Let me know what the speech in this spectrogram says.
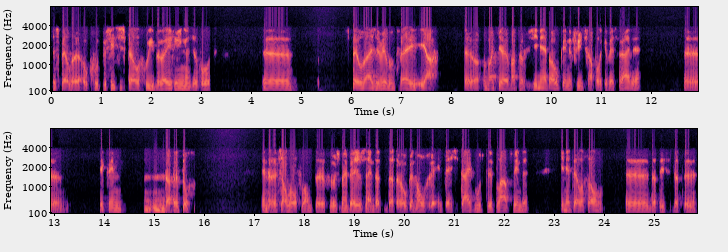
Ze speelden ook goed positiespel, goede beweging enzovoort. Speelwijze Willem II, ja, wat, je, wat we gezien hebben ook in de vriendschappelijke wedstrijden. Ik vind dat er toch, en daar zal Hofland eh, gerust mee bezig zijn, dat, dat er ook een hogere intensiteit moet eh, plaatsvinden in het elftal. Eh, dat is dat,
